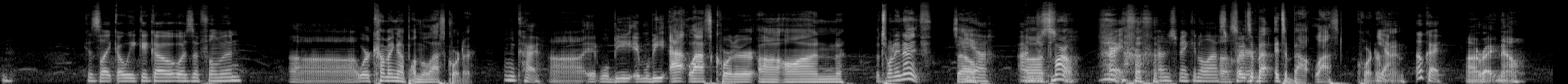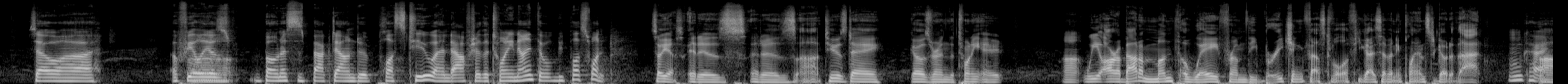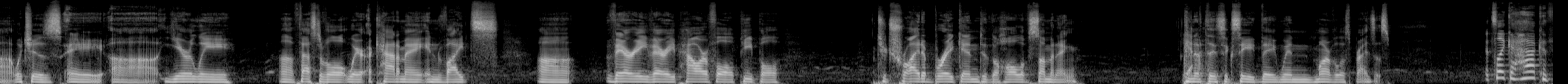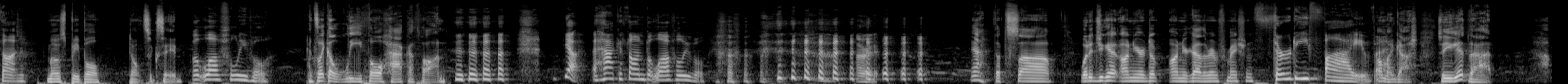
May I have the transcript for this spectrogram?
Because like a week ago it was a full moon. uh, we're coming up on the last quarter. Okay. Uh, it will be it will be at last quarter uh, on the 29th. So yeah. I'm uh, just tomorrow. All right. I'm just making a last Uh, quarter. so it's about it's about last quarter yeah. moon Okay. uh, right now. So uh Ophelia's bonus is back down to plus two, and after the 29th, it will be plus one. So yes, it is it is uh, Tuesday. Goes around the 28th. Uh, we are about a month away from the breaching festival. If you guys have any plans to go to that, Okay. uh, which is a uh, yearly uh, festival where Academy invites uh, very, very powerful people to try to break into the Hall of Summoning. And Yeah. if they succeed, they win marvelous prizes. It's like a hackathon, Most people don't succeed. but lawful evil. It's like a lethal hackathon. Yeah, a hackathon, but lawful evil. All right. Yeah, that's uh what did you get on your on your gather information? 35. Oh my gosh. So you get that.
